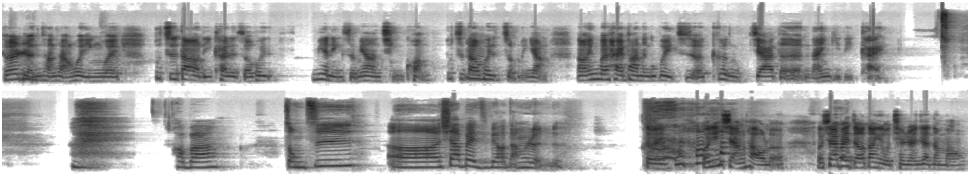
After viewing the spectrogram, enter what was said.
可是人常常会因为不知道离开的时候会面临什么样的情况，不知道会怎么样，嗯、然后因为害怕那个位置而更加的难以离开。唉，好吧，总之，呃，下辈子不要当人了。对，我已经想好了，我下辈子要当有钱人家的猫。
